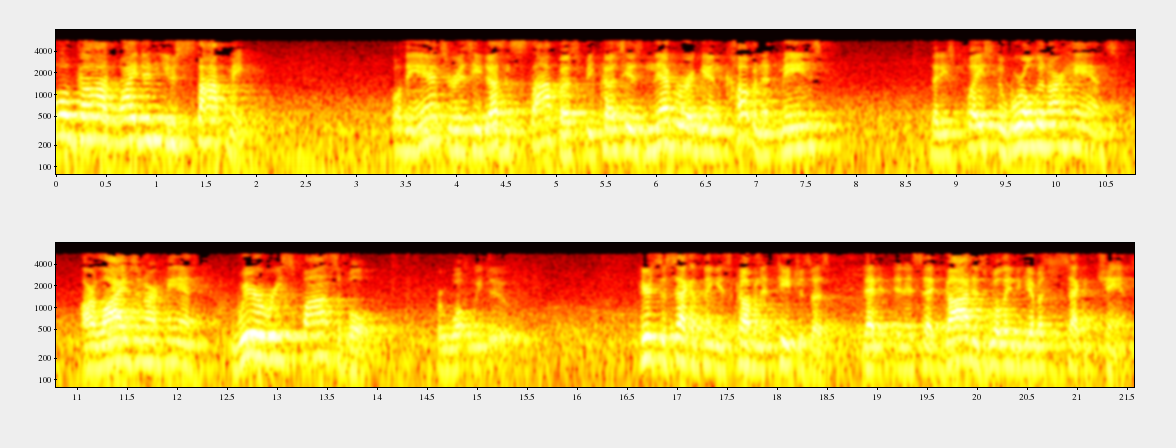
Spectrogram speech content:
Oh God, why didn't you stop me? Well, the answer is He doesn't stop us because His never again covenant means that He's placed the world in our hands, our lives in our hands. We're responsible for what we do. Here's the second thing His covenant teaches us, that, and it's that God is willing to give us a second chance.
